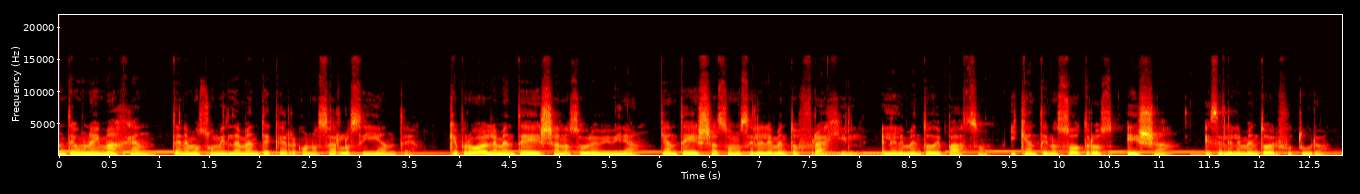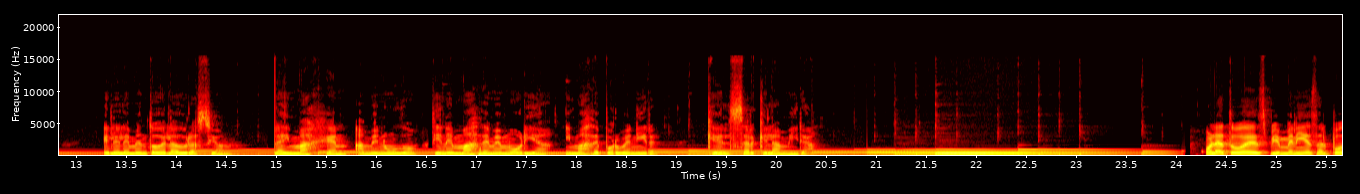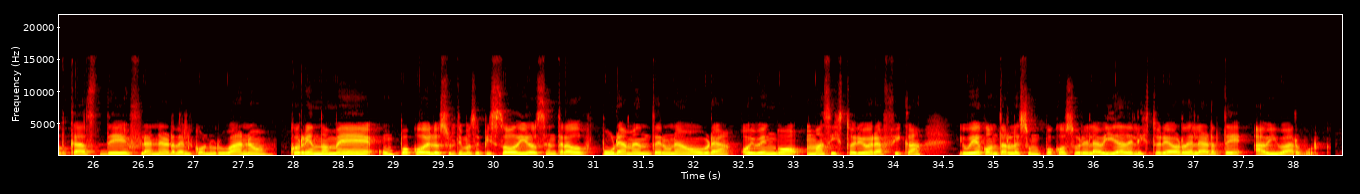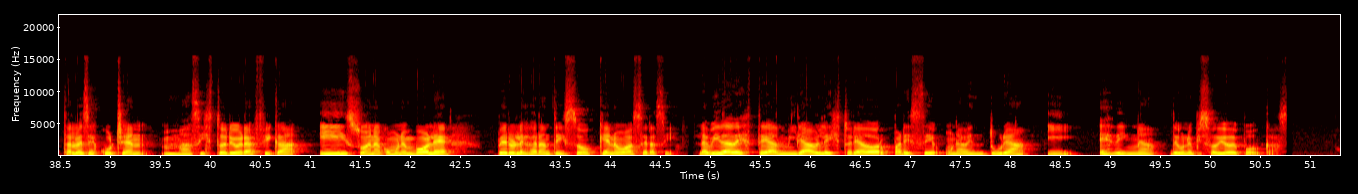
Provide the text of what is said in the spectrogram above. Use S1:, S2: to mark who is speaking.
S1: Ante una imagen tenemos humildemente que reconocer lo siguiente, que probablemente ella no sobrevivirá, que ante ella somos el elemento frágil, el elemento de paso, y que ante nosotros ella es el elemento del futuro, el elemento de la duración. La imagen a menudo tiene más de memoria y más de porvenir que el ser que la mira. Hola a todos, bienvenidos al podcast de Flaner del Conurbano. Corriéndome un poco de los últimos episodios centrados puramente en una obra, hoy vengo más historiográfica y voy a contarles un poco sobre la vida del historiador del arte Avi Warburg. Tal vez escuchen más historiográfica y suena como un embole, pero les garantizo que no va a ser así. La vida de este admirable historiador parece una aventura y es digna de un episodio de podcast.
